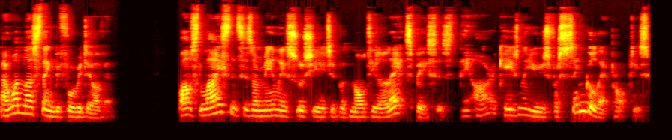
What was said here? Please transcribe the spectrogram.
Now, one last thing before we delve in. Whilst licenses are mainly associated with multi let spaces, they are occasionally used for single let properties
